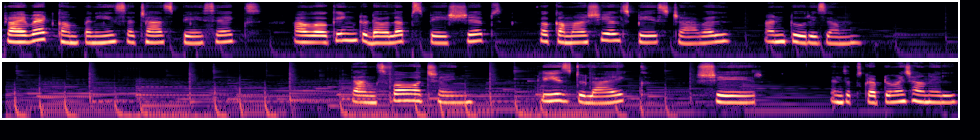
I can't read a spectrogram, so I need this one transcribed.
Private companies such as SpaceX are working to develop spaceships for commercial space travel and tourism. Thanks for watching. Please do like, share and subscribe to my channel.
